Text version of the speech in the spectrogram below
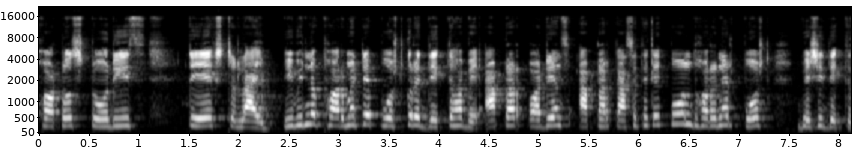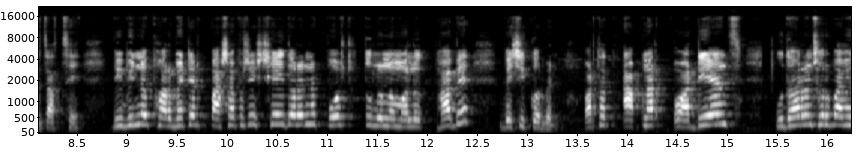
photo stories text live বিভিন্ন ফরম্যাটে পোস্ট করে দেখতে হবে আপনার অডিয়েন্স আপনার কাছে থেকে কোন ধরনের পোস্ট বেশি দেখতে চাচ্ছে। বিভিন্ন ফরম্যাটের পাশাপাশি সেই ধরনের পোস্ট তুলনামূলকভাবে বেশি করবেন। অর্থাৎ আপনার অডিয়েন্স উদাহরণস্বরূপ আমি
